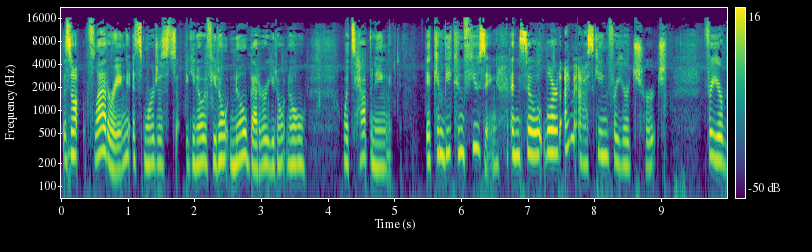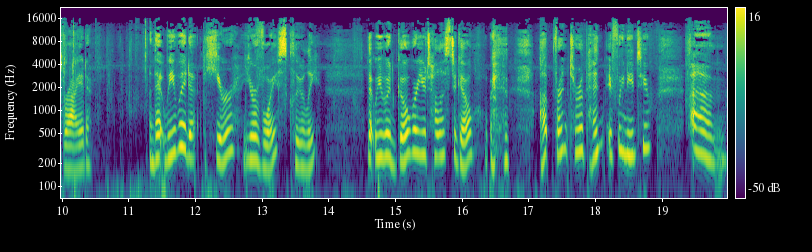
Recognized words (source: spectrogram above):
it's not flattering. It's more just, you know, if you don't know better, you don't know what's happening, it can be confusing. And so, Lord, I'm asking for your church, for your bride, that we would hear your voice clearly, that we would go where you tell us to go, up front to repent if we need to. Um,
